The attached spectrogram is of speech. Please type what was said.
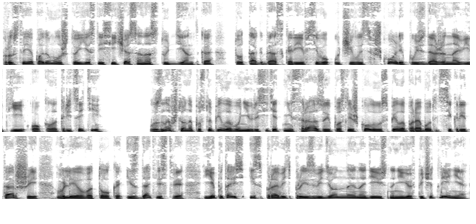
Просто я подумал, что если сейчас она студентка, то тогда, скорее всего, училась в школе, пусть даже на вид ей около 30. Узнав, что она поступила в университет не сразу и после школы успела поработать секретаршей в левого толка издательстве, я пытаюсь исправить произведенное, надеюсь на нее впечатление,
